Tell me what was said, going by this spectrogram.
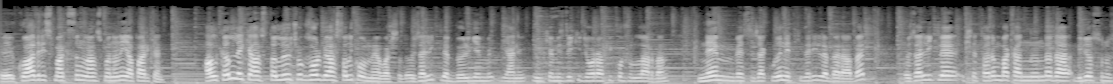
E, Quadris Max'ın lansmanını yaparken Halkalı leke hastalığı çok zor bir hastalık olmaya başladı. Özellikle bölge yani ülkemizdeki coğrafi koşullardan nem ve sıcaklığın etkileriyle beraber özellikle işte Tarım Bakanlığı'nda da biliyorsunuz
